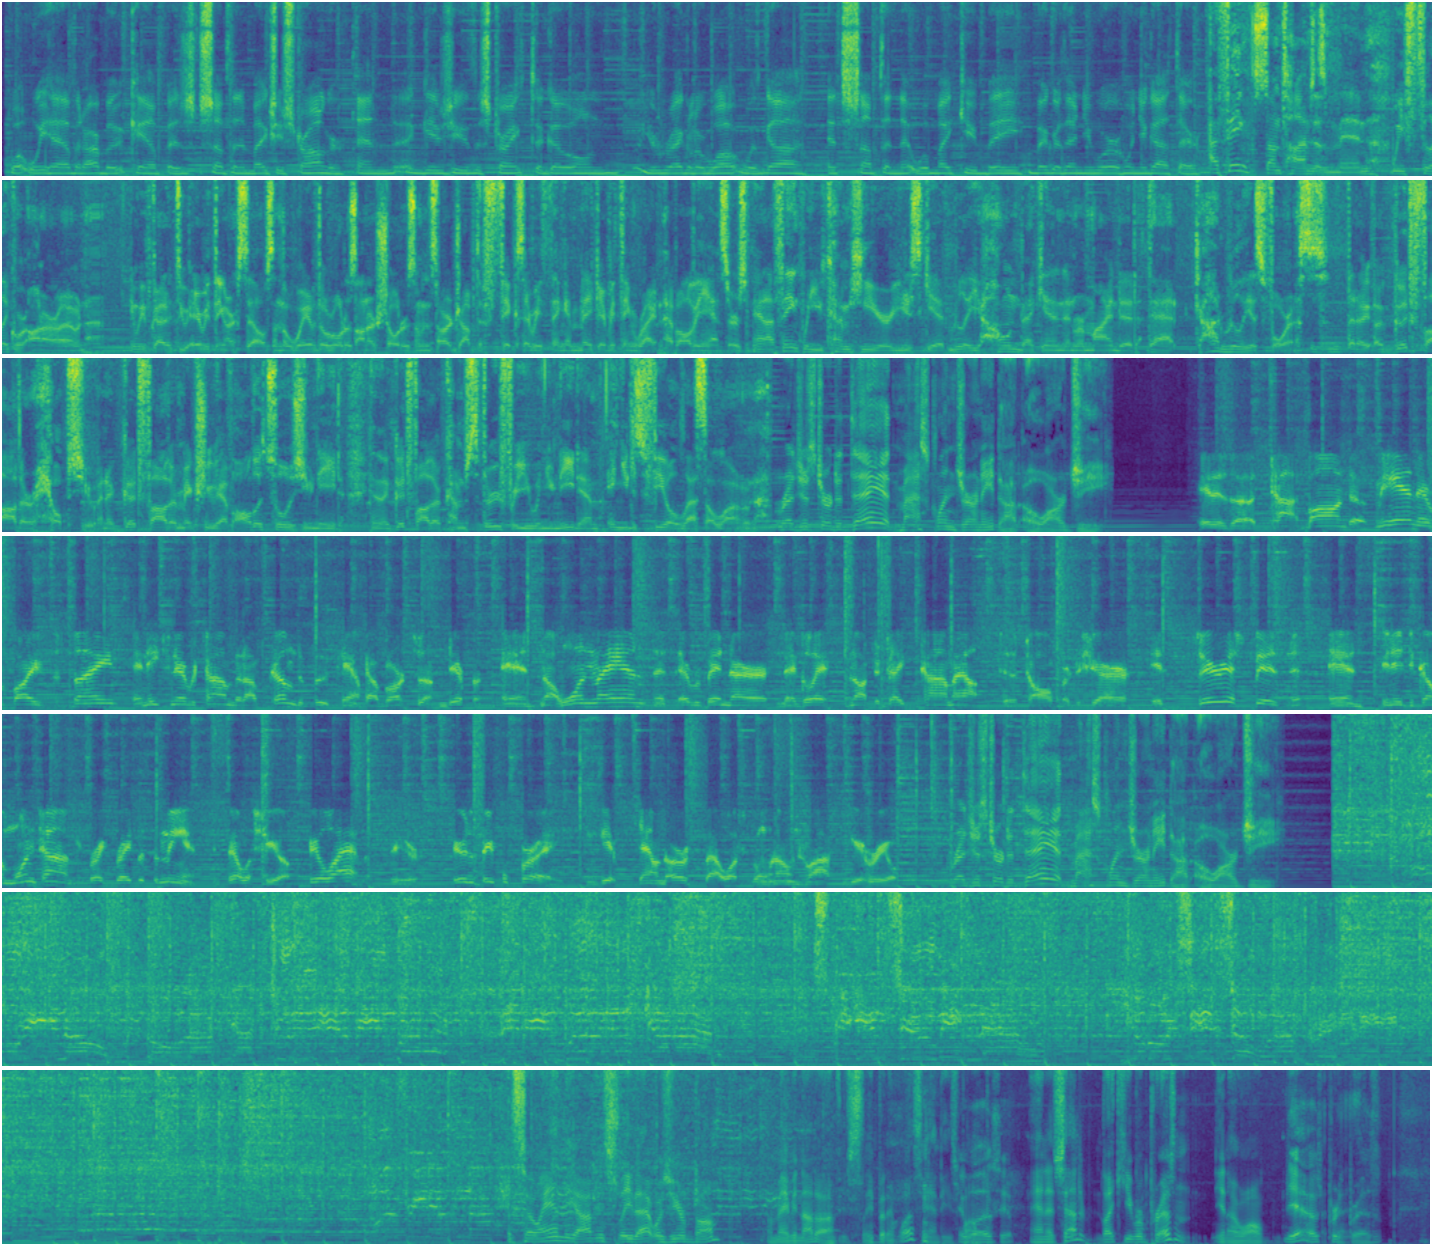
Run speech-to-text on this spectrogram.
What we have at our boot camp is something that makes you stronger and gives you the strength to go on your regular walk with God. It's something that will make you be bigger than you were when you got there. I think sometimes as men, we feel like we're on our own and we've got to do everything ourselves, and the weight of the world is on our shoulders, and it's our job to fix everything and make everything right and have all the answers. And I think when you come here, you just get really honed back in and reminded that God really is for us, that a, a good father helps you, and a good father makes sure you have all the tools you need, and the good father comes through for you when you need him, and you just feel less alone. Register today at masculinejourney.org. It is a tight bond of men. Everybody's the same. And each and every time that I've come to boot camp, I've learned something different. And not one man that's ever been there neglects not to take time out to talk or to share. It's serious business, and you need to come one time and break bread with the men and fellowship, feel the atmosphere, hear the people pray, and get down to earth about what's going on in life and get real. Register today at masculinejourney.org. So, Andy, obviously that was your bump. Or maybe not obviously, but it was Andy's bump. It bump. was, yep. And it sounded like you were present, you know, all yeah i was pretty present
